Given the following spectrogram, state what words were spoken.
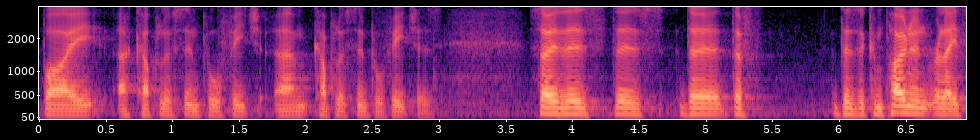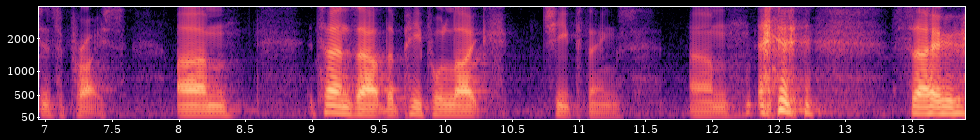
by a couple of simple, feature, um, couple of simple features. So there's, there's, the, the, there's a component related to price. Um, it turns out that people like cheap things. Um, so,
